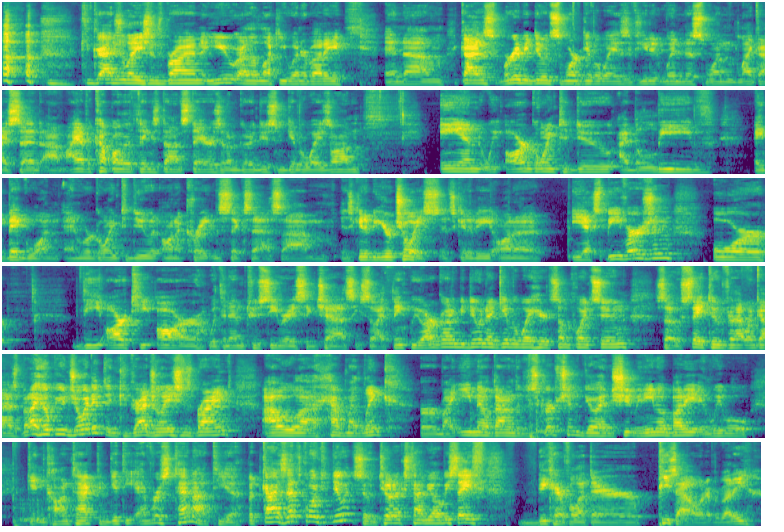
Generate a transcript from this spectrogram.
Congratulations, Brian. You are the lucky winner, buddy. And um, guys, we're going to be doing some more giveaways. If you didn't win this one, like I said, um, I have a couple other things downstairs that I'm going to do some giveaways on. And we are going to do, I believe, a big one. And we're going to do it on a Kraton 6S. Um, it's going to be your choice. It's going to be on a EXB version or the RTR with an M2C Racing chassis. So I think we are going to be doing a giveaway here at some point soon. So stay tuned for that one, guys. But I hope you enjoyed it, and congratulations, Brian. I will uh, have my link or my email down in the description. Go ahead and shoot me an email, buddy, and we will get in contact and get the Everest 10 out to you. But guys, that's going to do it. So until next time, y'all be safe. Be careful out there. Peace out, everybody.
